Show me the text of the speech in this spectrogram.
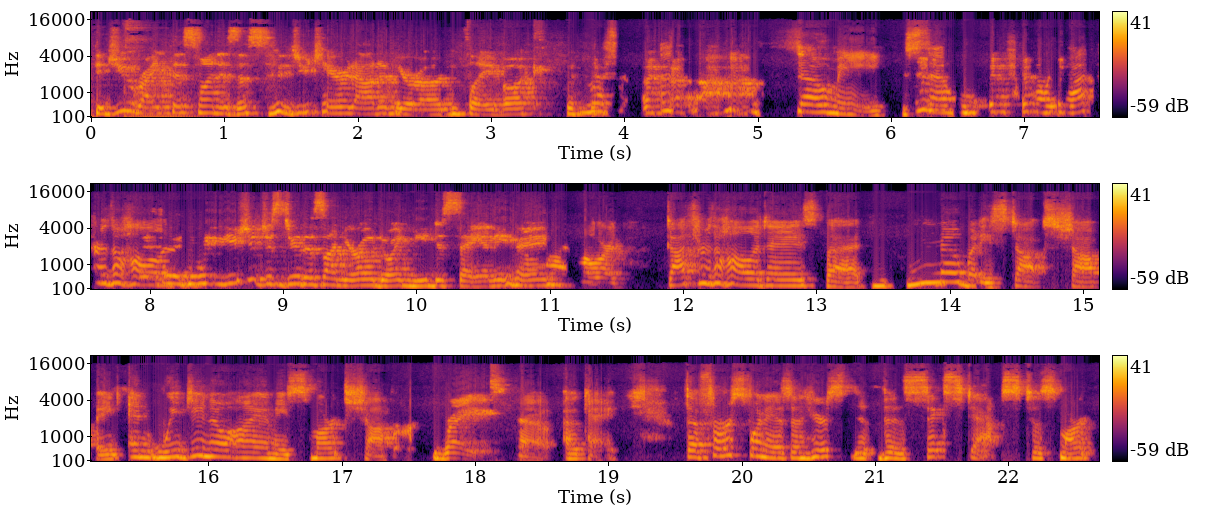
Did you write this one? Is this did you tear it out of your own playbook? so me. So after the holidays. You should just do this on your own. Do I need to say anything? Oh, Lord. Got through the holidays, but nobody stops shopping. And we do know I am a smart shopper. Right. So, okay. The first one is, and here's the, the six steps to smart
